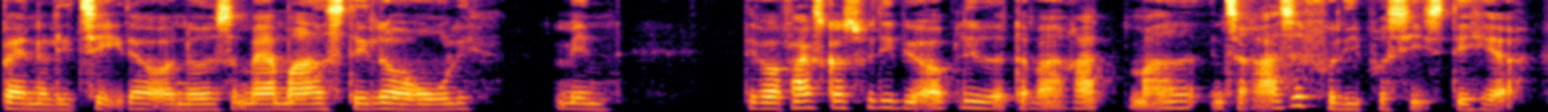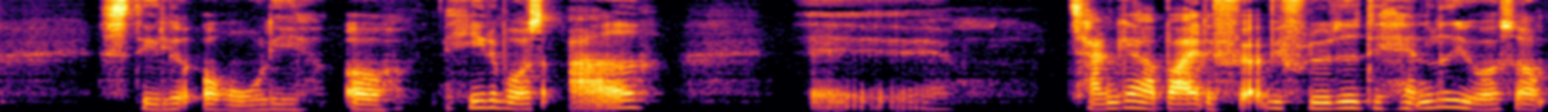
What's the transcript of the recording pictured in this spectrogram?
banaliteter og noget, som er meget stille og roligt. Men det var faktisk også fordi, vi oplevede, at der var ret meget interesse for lige præcis det her stille og rolige. Og hele vores eget øh, tankearbejde, før vi flyttede, det handlede jo også om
